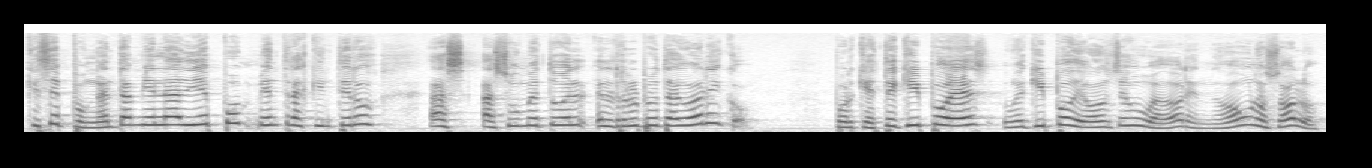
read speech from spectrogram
que se pongan también la 10 po- mientras Quintero as- asume todo el, el rol protagónico. Porque este equipo es un equipo de 11 jugadores, no uno solo.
